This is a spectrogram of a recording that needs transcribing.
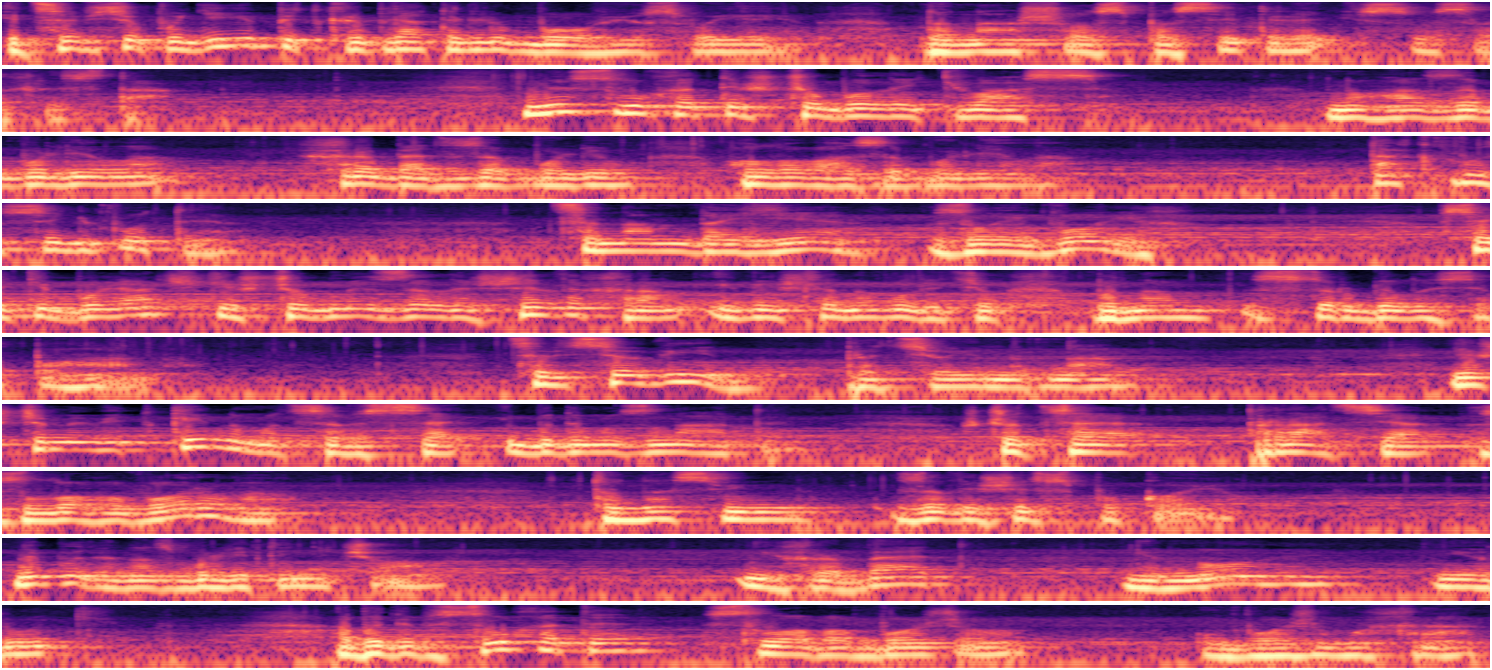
І це всю подію підкріпляти любов'ю своєю до нашого Спасителя Ісуса Христа. Не слухати, що болить вас, нога заболіла, хребет заболів, голова заболіла. Так мусить бути. Це нам дає злий воріг. Всякі болячки, щоб ми залишили храм і вийшли на вулицю, бо нам зробилося погано. Це все Він працює над нами. Якщо ми відкинемо це все і будемо знати, що це праця злого ворога, то нас він залишить спокою. Не буде нас боліти нічого. Ні хребет, ні ноги, ні руки. А будемо слухати Слова Божого у Божому храмі.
